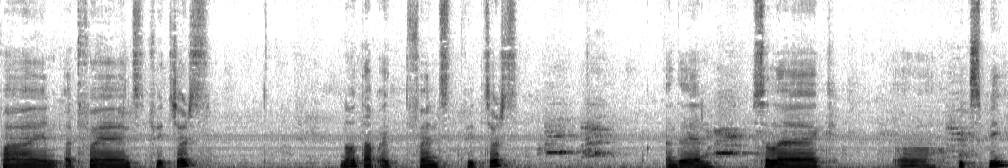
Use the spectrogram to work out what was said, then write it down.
find advanced features. Now tap advanced features. And then select uh, Bixby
